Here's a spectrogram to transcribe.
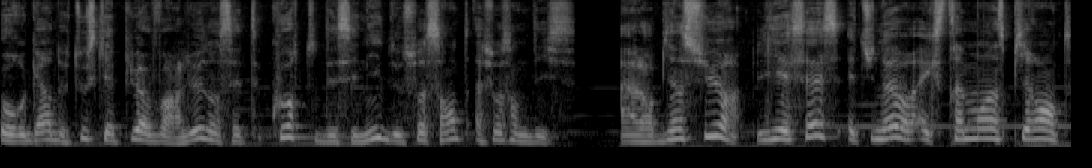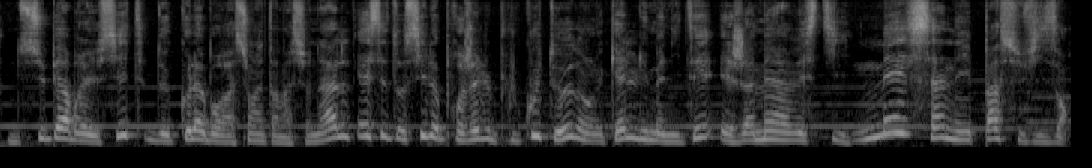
au regard de tout ce qui a pu avoir lieu dans cette courte décennie de 60 à 70. Alors bien sûr, l'ISS est une œuvre extrêmement inspirante, une superbe réussite de collaboration internationale, et c'est aussi le projet le plus coûteux dans lequel l'humanité ait jamais investi. Mais ça n'est pas suffisant.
